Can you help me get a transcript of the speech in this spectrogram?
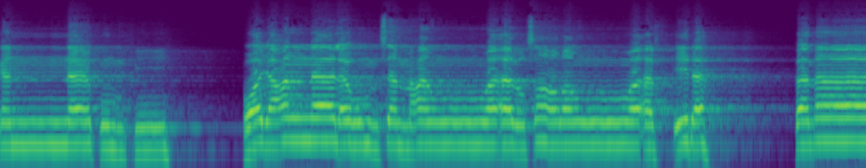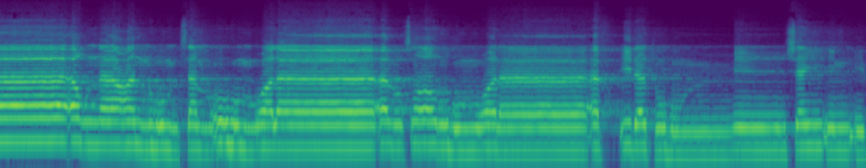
مكناكم فيه وجعلنا لهم سمعا وأبصارا وأفئدة فما اغنى عنهم سمعهم ولا ابصارهم ولا افئدتهم من شيء اذ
